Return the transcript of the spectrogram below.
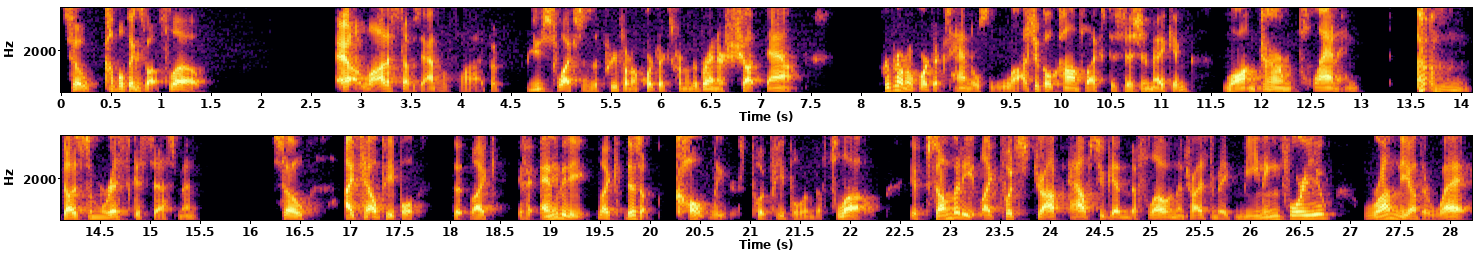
so a couple things about flow. A lot of stuff is amplified, but you just watch as the prefrontal cortex front of the brain are shut down. Prefrontal cortex handles logical, complex decision making, long term planning, does some risk assessment. So I tell people that, like, if anybody, like, there's a cult leaders put people into flow. If somebody like puts drop helps you get into flow and then tries to make meaning for you, run the other way.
